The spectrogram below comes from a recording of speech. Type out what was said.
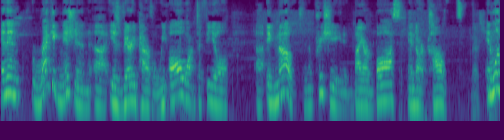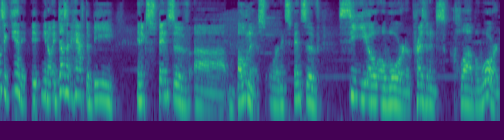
And then recognition uh, is very powerful. We all want to feel uh, acknowledged and appreciated by our boss and our colleagues. And once again, it, it, you know it doesn't have to be an expensive uh, bonus or an expensive CEO award or President's Club award.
